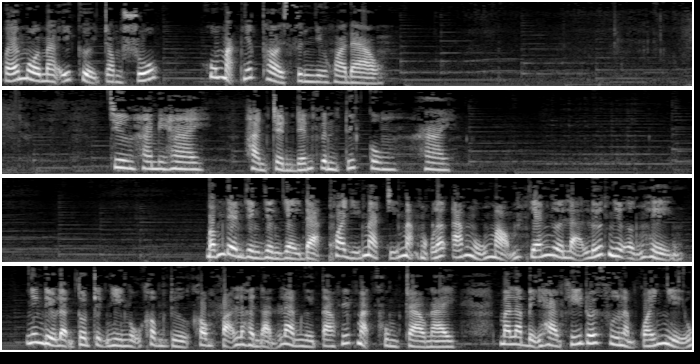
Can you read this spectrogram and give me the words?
khóe môi mang ý cười trong suốt, khuôn mặt nhất thời xinh như hoa đào. Chương 22 Hành trình đến Vinh Tuyết Cung 2 Bóng đêm dần dần dày đặc, Hoa dĩ mạc chỉ mặc một lớp áo ngủ mỏng, dáng người lạ lướt như ẩn hiện. Nhưng điều làm Tô Trịnh Nhi ngủ không được không phải là hình ảnh làm người ta huyết mạch phùng trào này, mà là bị hàng khí đối phương làm quấy nhiễu.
